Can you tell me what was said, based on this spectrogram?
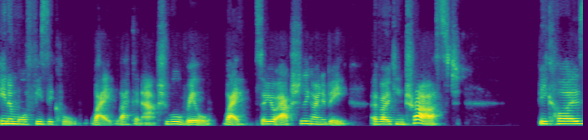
in a more physical way like an actual real way. So you're actually going to be evoking trust because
